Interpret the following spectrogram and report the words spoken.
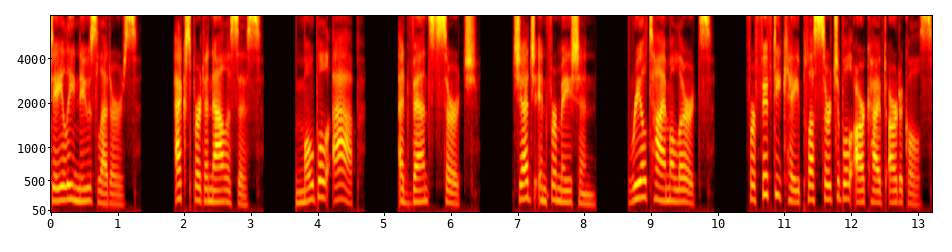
daily newsletters, expert analysis, mobile app, advanced search, judge information, real time alerts for 50k plus searchable archived articles,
